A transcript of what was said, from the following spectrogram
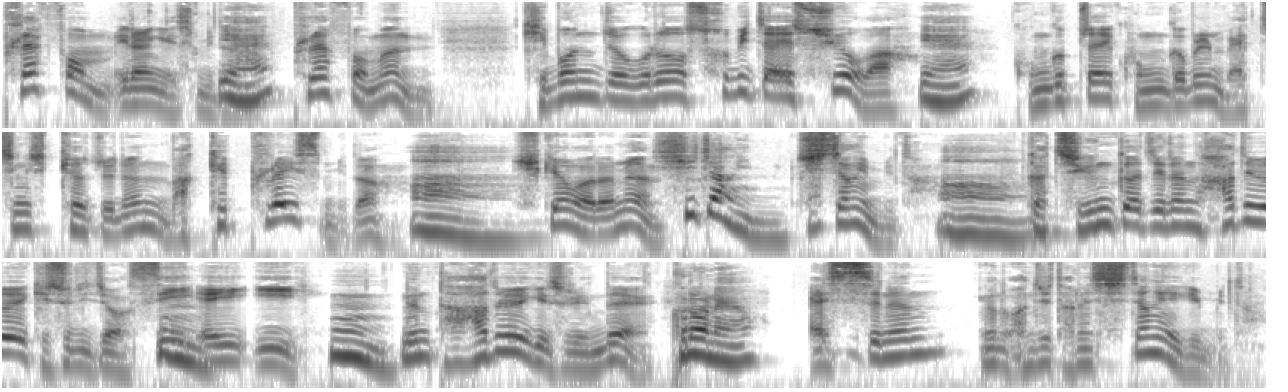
플랫폼이라는 게 있습니다. 예. 플랫폼은 기본적으로 소비자의 수요와 예. 공급자의 공급을 매칭시켜주는 marketplace입니다. 아, 쉽게 말하면 시장입니다. 시장입니다. 아. 그러니까 지금까지는 하드웨어 기술이죠. CAE는 음. 음. 다 하드웨어 기술인데 그러네요. S는 이건 완전히 다른 시장의 얘기입니다.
